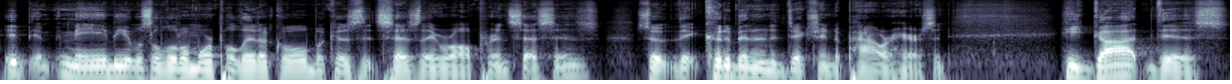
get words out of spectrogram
It, it- maybe it was a little more political because it says they were all princesses, so it could have been an addiction to power. Harrison, he got this.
